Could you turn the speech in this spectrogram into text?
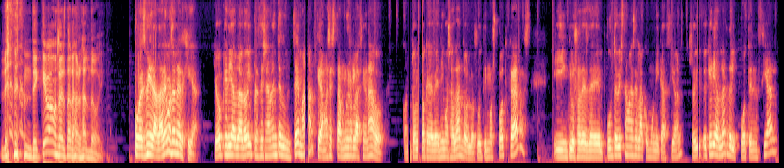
¿De, qué vamos a estar hablando hoy? Pues mira, daremos energía. Yo quería hablar hoy precisamente de un tema que además está muy relacionado con todo lo que venimos hablando en los últimos podcasts e incluso desde el punto de vista más de la comunicación. Hoy quería hablar del potencial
